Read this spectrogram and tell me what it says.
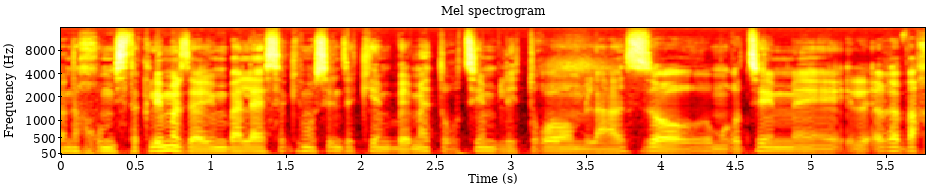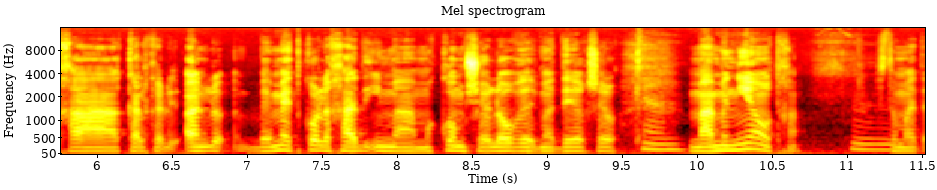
אנחנו מסתכלים על זה, האם בעלי עסקים עושים את זה כי הם באמת רוצים לתרום, לעזור, הם רוצים אה, רווחה כלכלית, לא, באמת, כל אחד עם המקום שלו ועם הדרך שלו. כן. מה מניע אותך? Mm. זאת אומרת,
